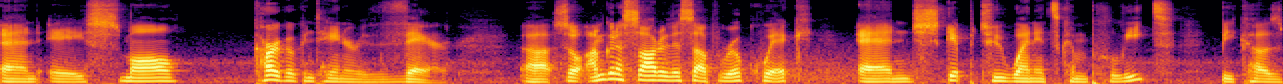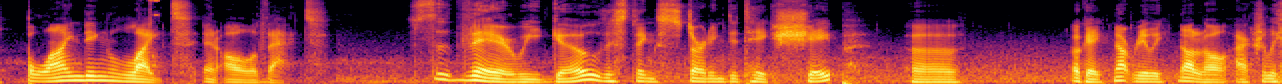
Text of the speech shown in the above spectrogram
and a small cargo container there. Uh, so I'm going to solder this up real quick and skip to when it's complete, because blinding light and all of that. So there we go. This thing's starting to take shape. Uh, okay, not really. Not at all, actually.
